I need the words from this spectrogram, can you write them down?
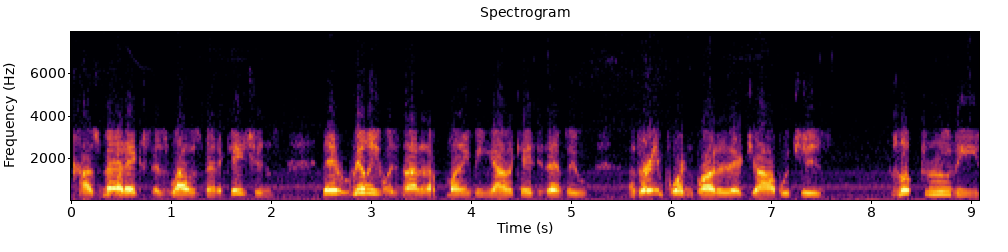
cosmetics, as well as medications, there really was not enough money being allocated to them to a very important part of their job, which is look through these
